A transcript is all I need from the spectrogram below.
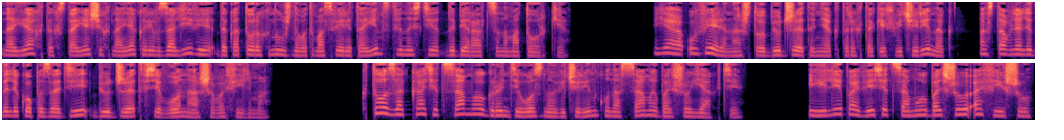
на яхтах, стоящих на якоре в заливе, до которых нужно в атмосфере таинственности добираться на моторке. Я уверена, что бюджеты некоторых таких вечеринок оставляли далеко позади бюджет всего нашего фильма. Кто закатит самую грандиозную вечеринку на самой большой яхте? Или повесит самую большую афишу,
